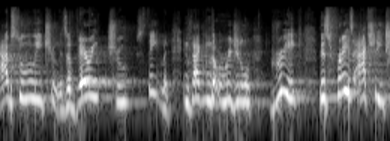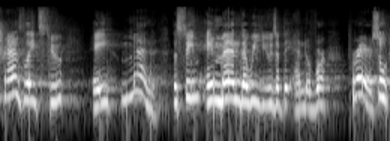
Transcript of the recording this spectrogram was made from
absolutely true. It's a very true statement. In fact, in the original Greek, this phrase actually translates to amen, the same amen that we use at the end of our prayer. So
